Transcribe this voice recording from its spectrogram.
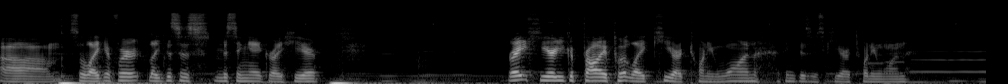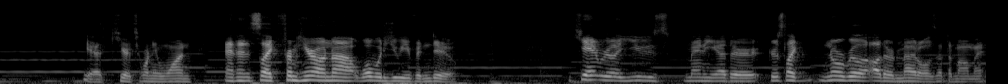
Um, so like if we're like this is Missing Ache right here. Right here, you could probably put like key art 21. I think this is key art 21. Yeah, art 21. And it's like from here on out, what would you even do? You can't really use many other. There's like no real other metals at the moment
